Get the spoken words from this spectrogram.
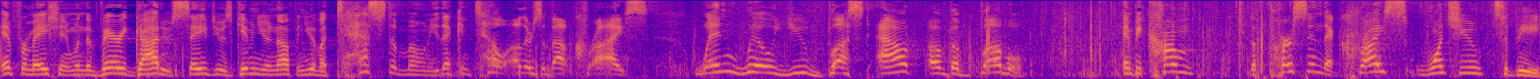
information when the very God who saved you has given you enough and you have a testimony that can tell others about Christ. When will you bust out of the bubble and become the person that Christ wants you to be?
